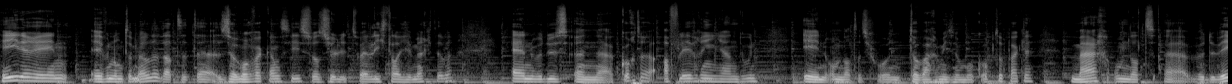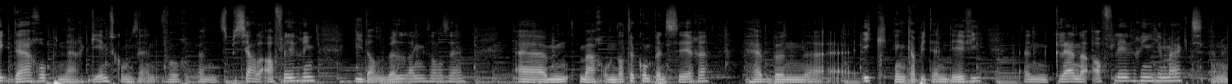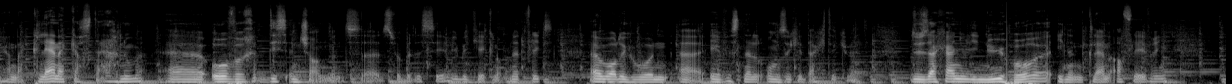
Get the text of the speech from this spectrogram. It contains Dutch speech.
Hey iedereen, even om te melden dat het uh, zomervakantie is, zoals jullie het wellicht al gemerkt hebben. En we dus een uh, kortere aflevering gaan doen. Eén, omdat het gewoon te warm is om ook op te pakken. Maar omdat uh, we de week daarop naar Gamescom zijn voor een speciale aflevering, die dan wel lang zal zijn. Um, maar om dat te compenseren hebben uh, ik en kapitein Davy een kleine aflevering gemaakt. En we gaan dat kleine kastaar noemen. Uh, over Disenchantment. Uh, dus we hebben de serie bekeken op Netflix. En we hadden gewoon even snel onze gedachten kwijt. Dus dat gaan jullie nu horen in een kleine aflevering.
